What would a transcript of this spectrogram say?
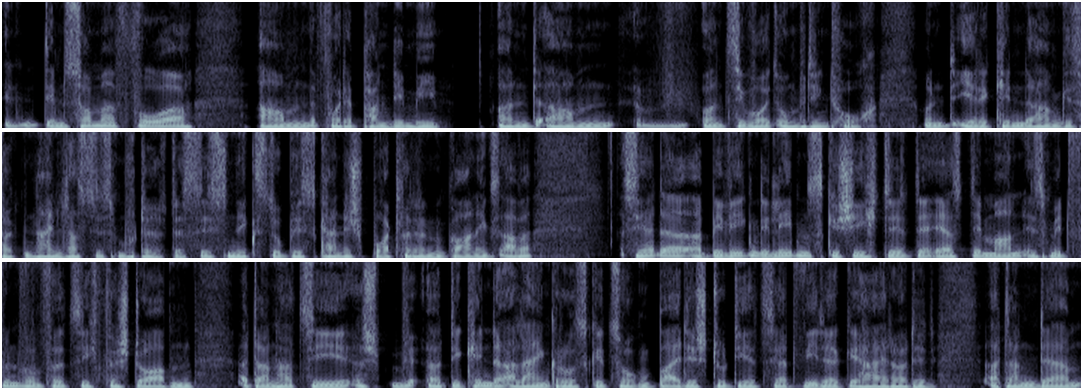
im Sommer vor, ähm, vor der Pandemie. Und, ähm, und sie wollte unbedingt hoch. Und ihre Kinder haben gesagt, nein, lass das Mutter, das ist nichts, du bist keine Sportlerin und gar nichts. Aber Sie hat eine bewegende Lebensgeschichte. Der erste Mann ist mit 45 verstorben. Dann hat sie die Kinder allein großgezogen, beide studiert. Sie hat wieder geheiratet. Dann der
